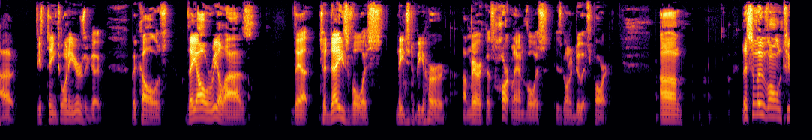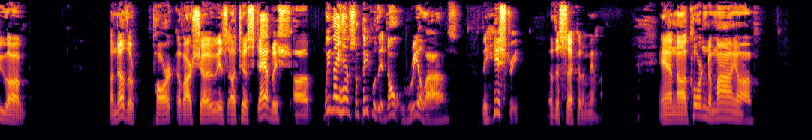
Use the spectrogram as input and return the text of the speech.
uh, 15, 20 years ago because they all realize that today's voice needs to be heard. America's heartland voice is going to do its part. Um, let's move on to um, another part of our show is uh, to establish. Uh, we may have some people that don't realize the history of the Second Amendment. And uh, according to my uh,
